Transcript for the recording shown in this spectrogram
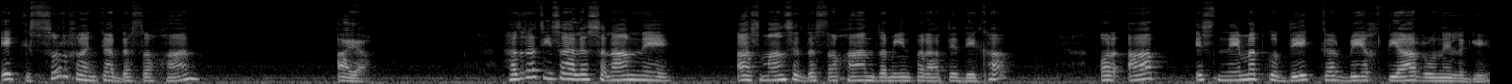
ایک سرخ رنگ کا دسترخوان آیا۔ حضرت عیسیٰ علیہ السلام نے آسمان سے دسترخوان زمین پر آتے دیکھا اور آپ اس نعمت کو دیکھ کر بے اختیار رونے لگے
